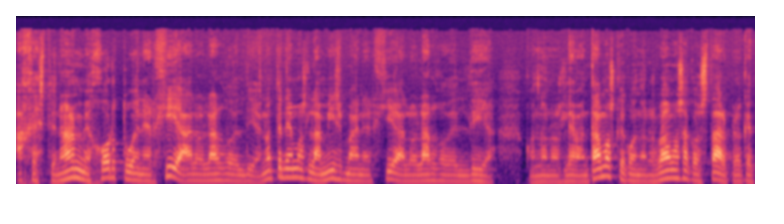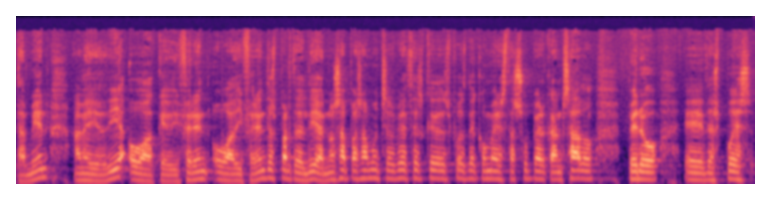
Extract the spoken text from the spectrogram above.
a gestionar mejor tu energía a lo largo del día. No tenemos la misma energía a lo largo del día cuando nos levantamos que cuando nos vamos a acostar, pero que también a mediodía o a, que o a diferentes partes del día. ¿Nos ha pasado muchas veces que después de comer estás súper cansado, pero eh, después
